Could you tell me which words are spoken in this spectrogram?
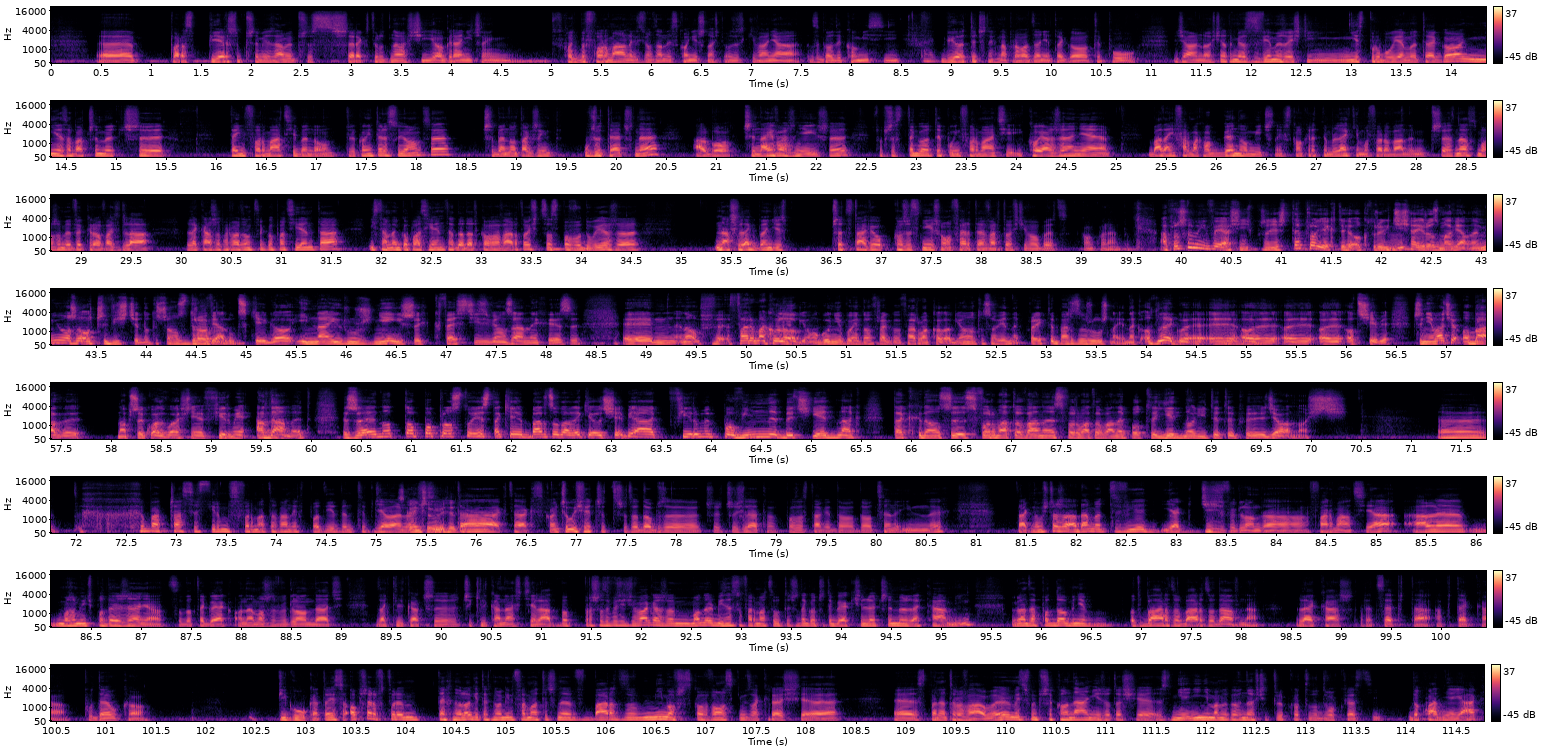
Po raz pierwszy przemierzamy przez szereg trudności i ograniczeń, choćby formalnych, związanych z koniecznością uzyskiwania zgody komisji Tak. bioetycznych na prowadzenie tego typu działalności. Natomiast wiemy, że jeśli nie spróbujemy tego, nie zobaczymy, czy te informacje będą tylko interesujące, czy będą także użyteczne, albo czy najważniejsze, że przez tego typu informacje i kojarzenie badań farmakogenomicznych z konkretnym lekiem oferowanym przez nas możemy wykreować dla lekarza prowadzącego pacjenta i samego pacjenta dodatkowa wartość, co spowoduje, że nasz lek będzie przedstawiał korzystniejszą ofertę wartości wobec konkurentów. A proszę mi wyjaśnić, przecież te projekty, o których dzisiaj rozmawiamy, mimo że oczywiście dotyczą zdrowia ludzkiego i najróżniejszych kwestii związanych z no, farmakologią, ogólnie pojętą farmakologią, no to są jednak projekty bardzo różne, jednak odległe e, o, e, e, od siebie. Czy nie macie obawy, na przykład właśnie w firmie Adamet, że no to po prostu jest takie bardzo dalekie od siebie, a firmy powinny być jednak tak no, sformatowane, sformatowane pod jednolity typ y, działalności. E, ch- chyba czasy firm sformatowanych pod jeden typ działalności. Skończyły się, tak? tak? Tak, skończyły się. Czy, czy to dobrze, czy, czy źle, to pozostawię do, do oceny innych. Tak, no myślę, że Adamet wie, jak dziś wygląda farmacja, ale może mieć podejrzenia co do tego, jak ona może wyglądać za kilka czy, czy kilkanaście lat, bo proszę zwrócić uwagę, że model biznesu farmaceutycznego, czy tego, jak się leczymy lekami, wygląda podobnie od bardzo, bardzo dawna. lekarz, recepta, apteka, pudełko, pigułka. To jest obszar, w którym technologie, technologie informatyczne w bardzo, mimo wszystko wąskim zakresie spenetrowały. My jesteśmy przekonani, że to się zmieni. Nie mamy pewności tylko co do dwóch kwestii. Dokładnie jak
